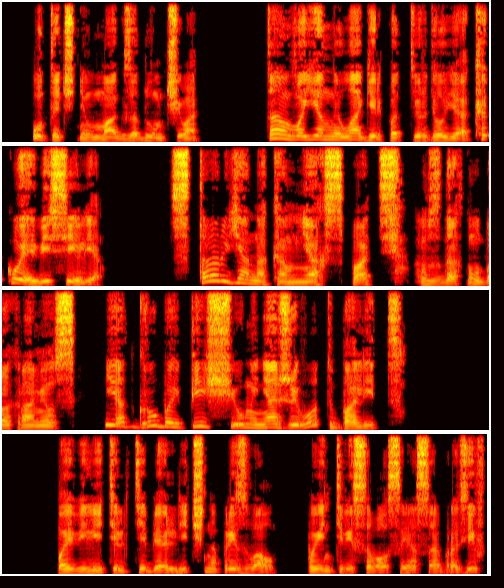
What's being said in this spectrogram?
– уточнил маг задумчиво. «Там военный лагерь», – подтвердил я. «Какое веселье!» «Стар я на камнях спать», – вздохнул Бахрамиус. «И от грубой пищи у меня живот болит». «Повелитель тебя лично призвал», – поинтересовался я, сообразив,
